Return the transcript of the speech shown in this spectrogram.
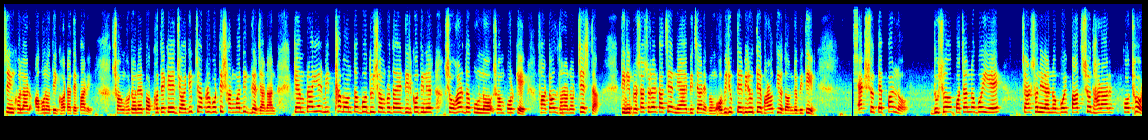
শৃঙ্খলার অবনতি ঘটাতে পারে। সংগঠনের পক্ষ থেকে জয়দীপ চক্রবর্তী সাংবাদিকদের জানান, ক্যাম্প্রাইয়ের মিথ্যা মন্তব্য দুই সম্প্রদায়ের দীর্ঘদিনের সৌহার্দ্যপূর্ণ সম্পর্কে ফাটল ধরানোর চেষ্টা। তিনি প্রশাসনের কাছে ন্যায় বিচার এবং অভিযুক্তের বিরুদ্ধে ভারতীয় দণ্ডবিধির একশো তেপ্পান্ন, দুশো পঁচানব্বই এ চারশো নিরানব্বই, পাঁচশো ধারার কঠোর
